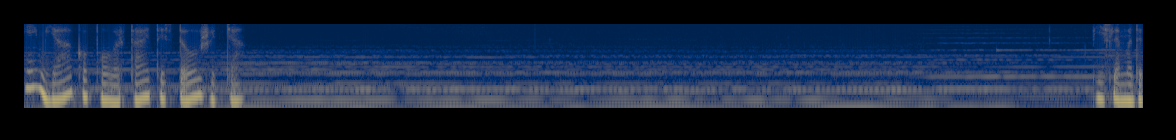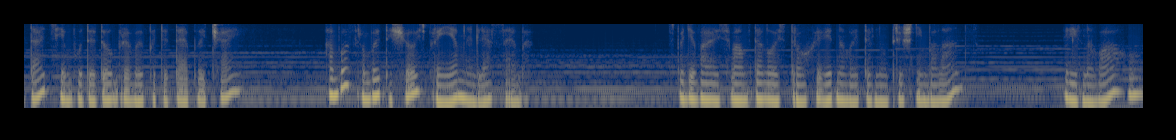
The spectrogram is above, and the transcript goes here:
і м'яко повертайтесь до життя. Після медитації буде добре випити теплий чай або зробити щось приємне для себе. Сподіваюсь, вам вдалося трохи відновити внутрішній баланс, рівновагу,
